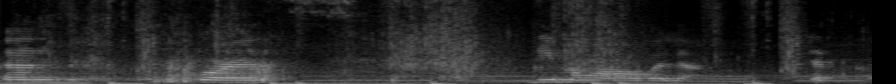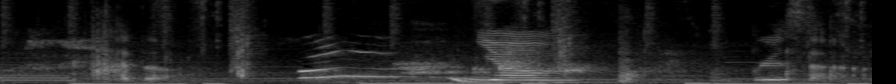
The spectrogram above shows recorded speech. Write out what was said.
And, of course, di mawawala. Ito. Ito. Yum! Super sarap.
